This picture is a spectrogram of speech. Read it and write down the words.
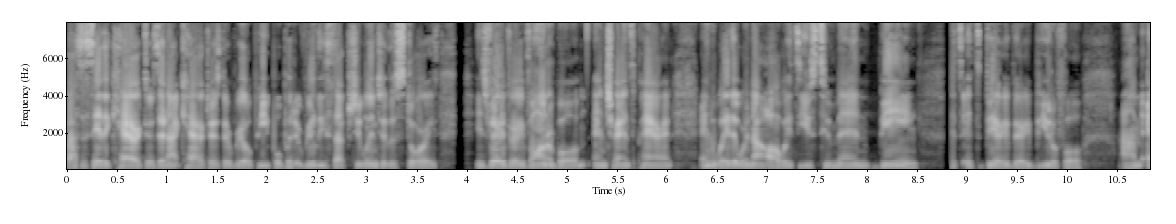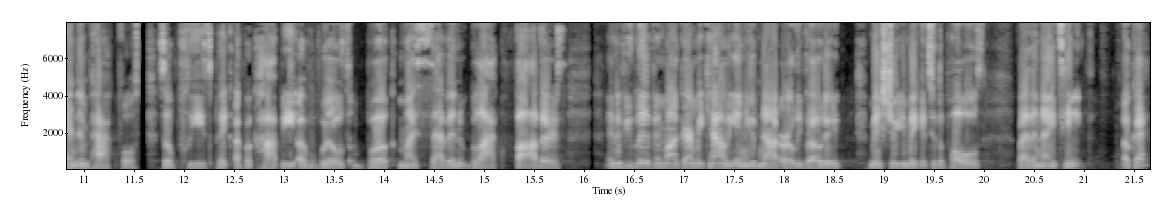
about to say the characters. They're not characters, they're real people, but it really sucks you into the stories. He's very, very vulnerable and transparent in a way that we're not always used to men being. It's, it's very, very beautiful um, and impactful. So please pick up a copy of Will's book, My Seven Black Fathers. And if you live in Montgomery County and you have not early voted, make sure you make it to the polls by the 19th. Okay?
